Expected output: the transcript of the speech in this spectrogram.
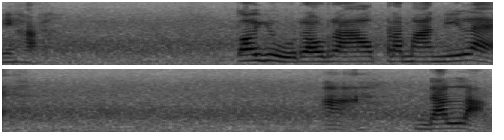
นี่ค่ะ ก็อยู่ราวๆ ประมาณนี้แหละ อ่า ด้านหลัง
